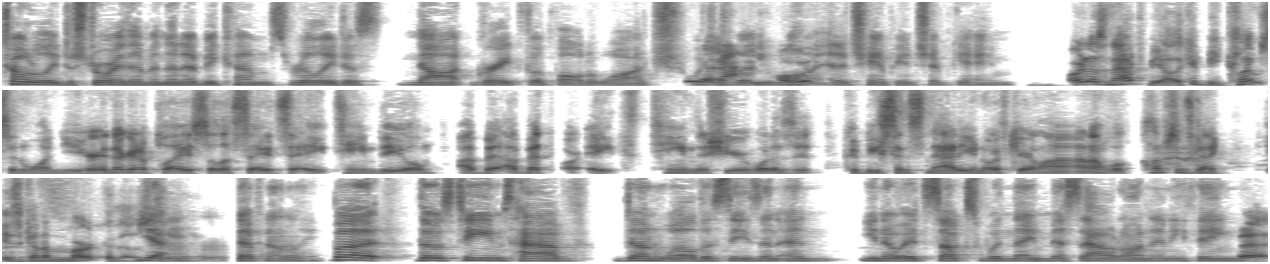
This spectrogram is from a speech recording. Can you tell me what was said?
totally destroy them and then it becomes really just not great football to watch which Yeah. is what you want in a championship game or it doesn't have to be. It could be Clemson one year, and they're going to play. So let's say it's an eight-team deal. I bet. I bet our eighth team this year. What is it? Could be Cincinnati or North Carolina. Well, Clemson's going to is going to murder those. Yeah. two. Mhm. definitely but those teams have done well this season and you know it sucks when they miss out on anything Bet.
